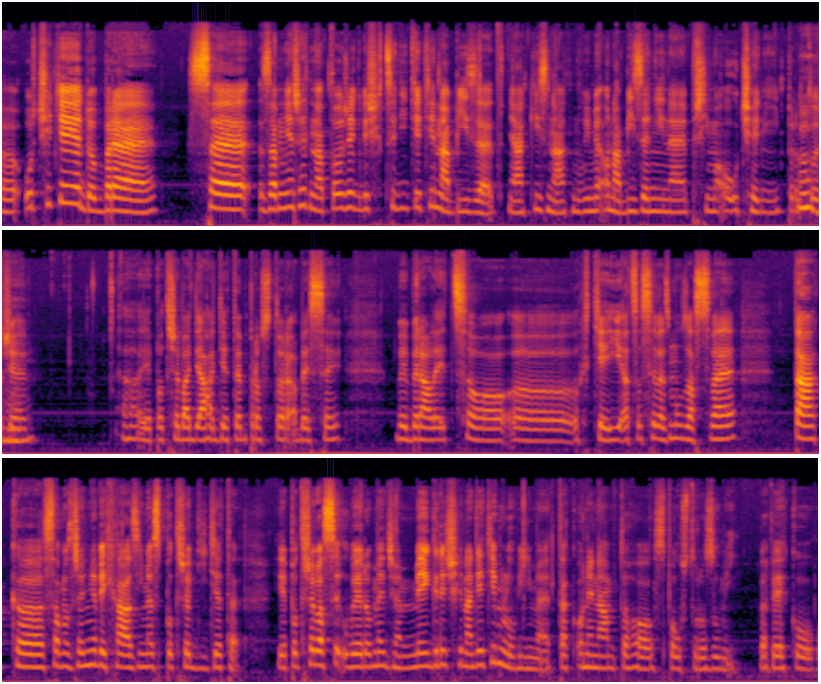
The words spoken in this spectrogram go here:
Eh, určitě je dobré se zaměřit na to, že když chci dítěti nabízet nějaký znak, mluvíme o nabízení, ne přímo o učení, protože mm-hmm. je potřeba dělat dětem prostor, aby si vybrali, co uh, chtějí a co si vezmou za své, tak samozřejmě vycházíme z potřeb dítěte. Je potřeba si uvědomit, že my, když na děti mluvíme, tak oni nám toho spoustu rozumí. Ve věku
